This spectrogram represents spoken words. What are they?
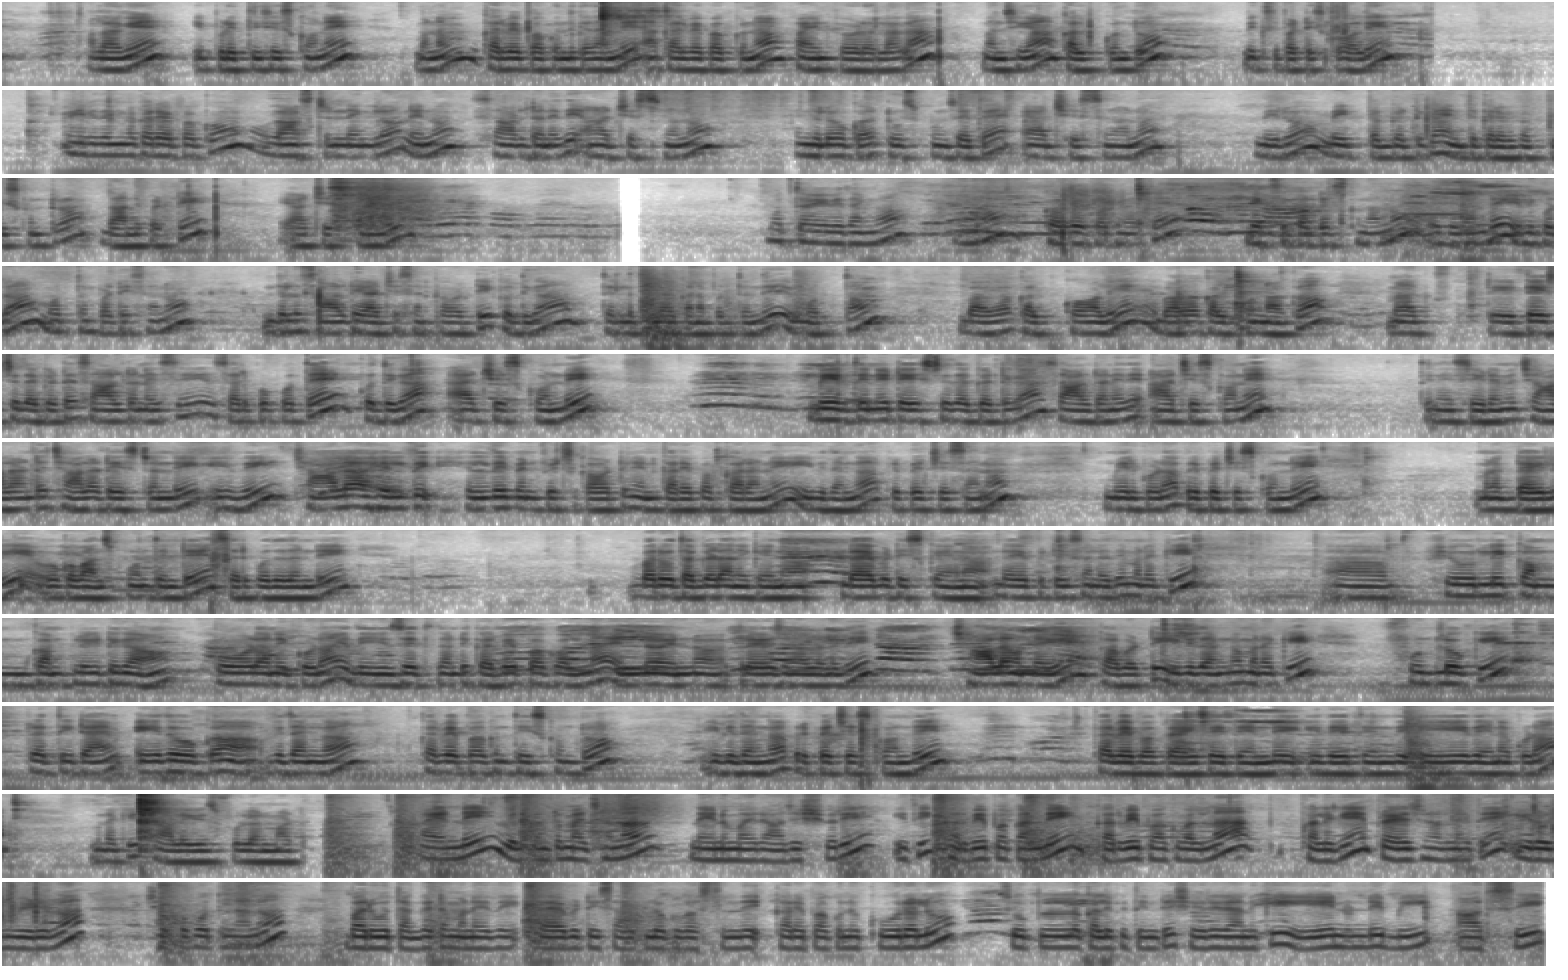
అలాగే ఇప్పుడు తీసేసుకొని మనం కరివేపాకు ఉంది కదండి ఆ కరివేపాకున ఫైన్ పౌడర్ లాగా మంచిగా కలుపుకుంటూ మిక్సీ పట్టేసుకోవాలి. ఈ విధంగా కరివేపాకు లాస్ట్ ఎండింగ్లో నేను సాల్ట్ అనేది యాడ్ చేస్తున్నాను. ఇందులో ఒక టూ స్పూన్స్ అయితే యాడ్ చేస్తున్నాను. మీరు మీకు తగ్గట్టుగా ఎంత కరివేపాకు తీసుకుంటారో దాన్ని బట్టి యాడ్ చేసుకోండి. మొత్తం ఈ విధంగా నేను కరివేపాకునైతే మిక్సీ పట్టేసుకున్నాను. ఇదిగోండి ఇది కూడా మొత్తం పట్టేశాను. ఇందులో సాల్ట్ యాడ్ చేశాను కాబట్టి కొద్దిగా తెల్ల తెల్లగా కనపడుతుంది. మొత్తం బాగా కలుపుకోవాలి. బాగా కలుపుకున్నాక మనకు టే- టేస్ట్ తగ్గట్టే సాల్ట్ అనేసి సరిపోతే కొద్దిగా యాడ్ చేసుకోండి. మీరు తినే టేస్ట్ తగ్గట్టుగా సాల్ట్ అనేది యాడ్ చేసుకొని తినేసేయడమే చాలా అంటే చాలా టేస్ట్ అండి. ఇవి చాలా హెల్తీ హెల్తీ బెనిఫిట్స్ కాబట్టి నేను కరేపక్కారని కారాన్ని ఈ విధంగా ప్రిపేర్ చేశాను. మీరు కూడా ప్రిపేర్ చేసుకోండి. మనకు డైలీ ఒక వన్ స్పూన్ తింటే సరిపోతుందండి. బరువు తగ్గడానికైనా డయాబెటీస్కైనా డయాబెటీస్ అనేది మనకి ప్యూర్లీ కం కంప్లీట్గా పోవడానికి కూడా ఇది యూజ్ అవుతుందండి. కరివేపాకు వలన ఎన్నో ఎన్నో ప్రయోజనాలు అనేది చాలా ఉన్నాయి. కాబట్టి ఈ విధంగా మనకి ఫుడ్లోకి ప్రతి టైం ఏదో ఒక విధంగా కరివేపాకుని తీసుకుంటూ ఈ విధంగా ప్రిపేర్ చేసుకోండి. కరివేపాకు రైస్ అయితే అండి ఇదైతే ఏంది, ఏదైనా కూడా మనకి చాలా యూస్ఫుల్ అనమాట హాయ్ అండి వెల్కమ్ టు మై ఛానల్. నేను మై రాజేశ్వరి. ఇది కరివేపాకు అండి. కరివేపాకు వలన కలిగే ప్రయోజనాలను అయితే ఈరోజు వీడియోలో చెప్పబోతున్నాను. బరువు తగ్గటం అనేది డయాబెటీస్ అదుపులోకి వస్తుంది. కరివేపాకుని కూరలు సూపులలో కలిపి తింటే శరీరానికి ఏ నుండి బి ఆర్సి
